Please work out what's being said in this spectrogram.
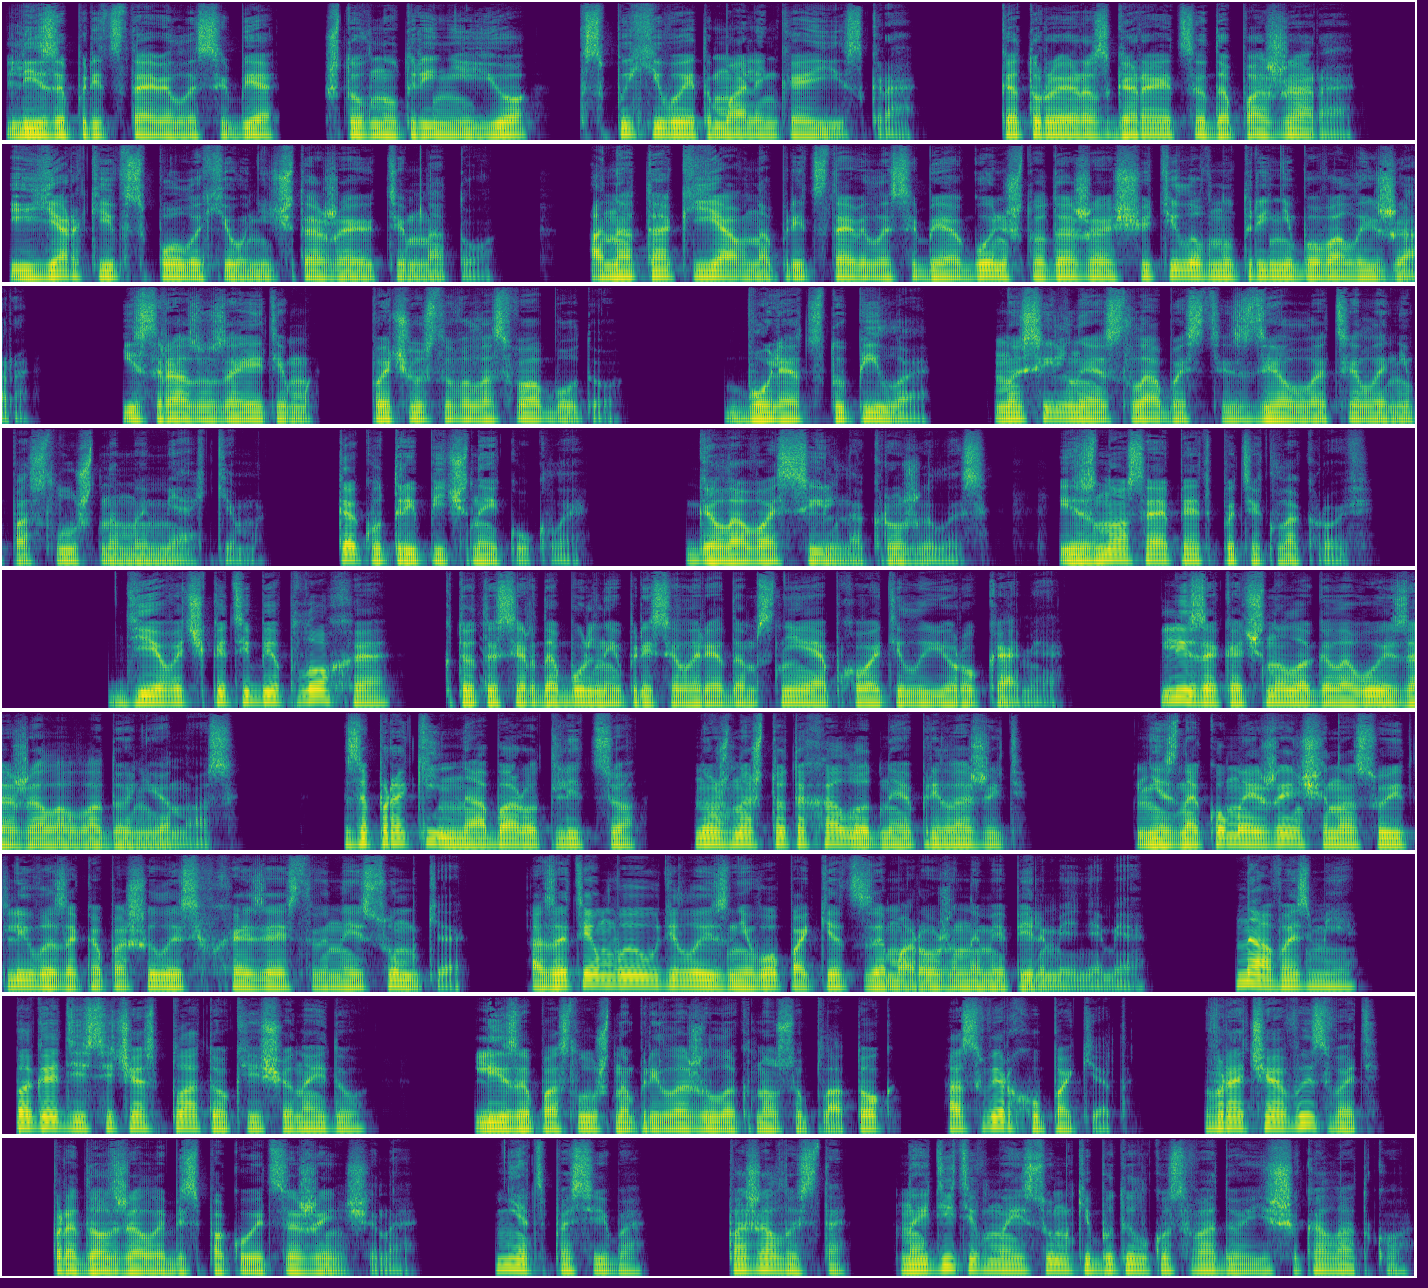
Лиза представила себе, что внутри нее вспыхивает маленькая искра, которая разгорается до пожара, и яркие всполохи уничтожают темноту. Она так явно представила себе огонь, что даже ощутила внутри небывалый жар, и сразу за этим почувствовала свободу. Боль отступила, но сильная слабость сделала тело непослушным и мягким, как у тряпичной куклы. Голова сильно кружилась. Из носа опять потекла кровь. «Девочка, тебе плохо?» Кто-то сердобольный присел рядом с ней и обхватил ее руками. Лиза качнула головой и зажала ладонью нос. «Запрокинь наоборот лицо. Нужно что-то холодное приложить». Незнакомая женщина суетливо закопошилась в хозяйственной сумке, а затем выудила из него пакет с замороженными пельменями. «На, возьми. Погоди, сейчас платок еще найду». Лиза послушно приложила к носу платок, а сверху пакет. «Врача вызвать?» Продолжала беспокоиться женщина. «Нет, спасибо. Пожалуйста, найдите в моей сумке бутылку с водой и шоколадку.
